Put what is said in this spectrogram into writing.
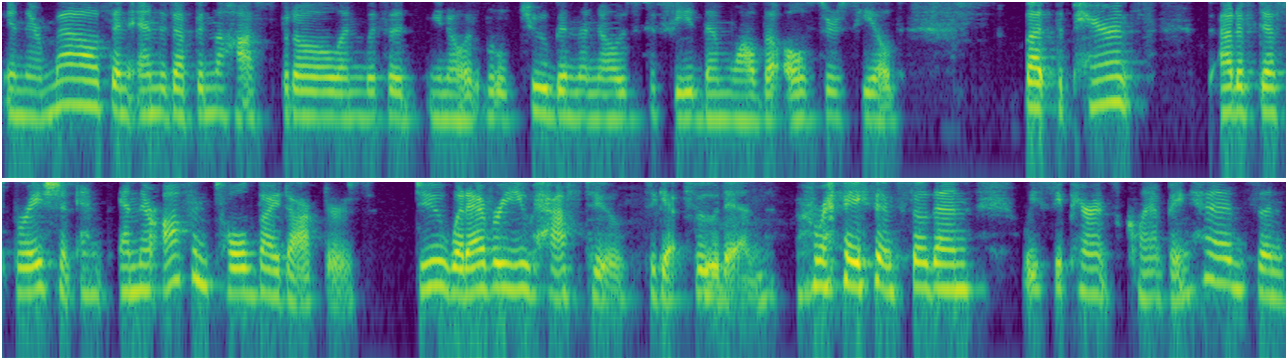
in their mouth and ended up in the hospital and with a, you know, a little tube in the nose to feed them while the ulcers healed. But the parents, out of desperation, and, and they're often told by doctors, do whatever you have to to get food in right? And so then we see parents clamping heads and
